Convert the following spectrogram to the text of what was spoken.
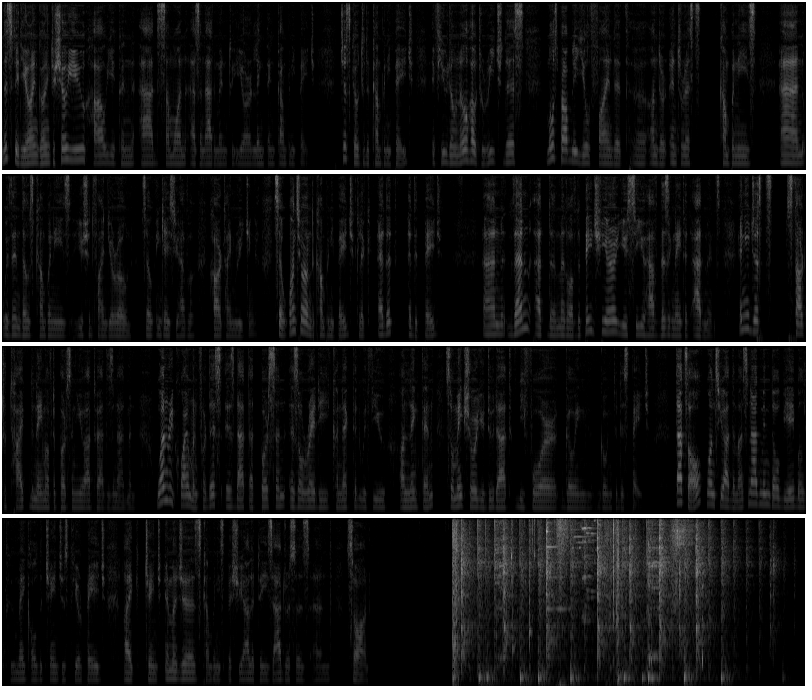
this video I'm going to show you how you can add someone as an admin to your LinkedIn company page. Just go to the company page. If you don't know how to reach this, most probably you'll find it uh, under interests, companies, and within those companies you should find your own so in case you have a hard time reaching it. So once you're on the company page, click edit, edit page, and then at the middle of the page here you see you have designated admins and you just start to type the name of the person you want to add as an admin. One requirement for this is that that person is already connected with you on LinkedIn so make sure you do that before going going to this page. That's all. Once you add them as an admin, they'll be able to make all the changes to your page, like change images, company specialities, addresses, and so on.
